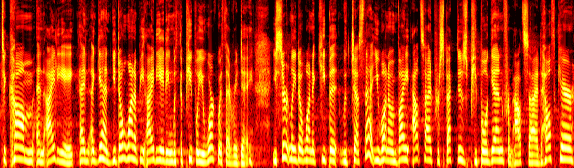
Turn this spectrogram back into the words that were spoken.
to come and ideate. And again, you don't want to be ideating with the people you work with every day. You certainly don't want to keep it with just that. You want to invite outside perspectives, people again from outside healthcare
